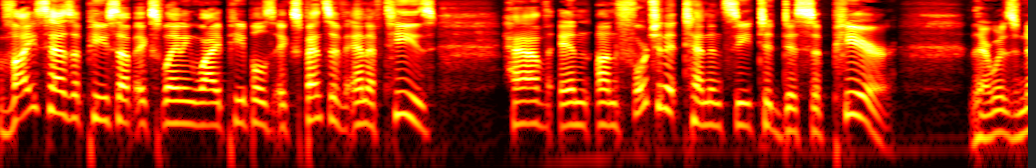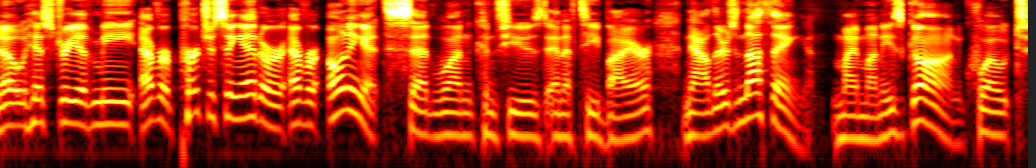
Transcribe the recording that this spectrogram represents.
Vice has a piece up explaining why people's expensive NFTs have an unfortunate tendency to disappear. There was no history of me ever purchasing it or ever owning it, said one confused NFT buyer. Now there's nothing. My money's gone. Quote,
